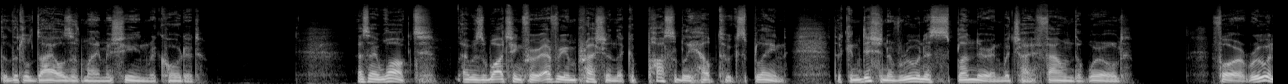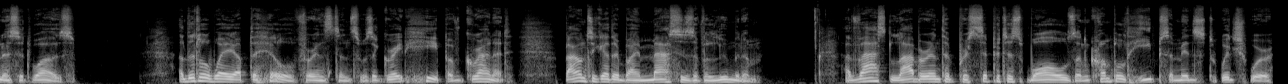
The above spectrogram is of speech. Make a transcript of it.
the little dials of my machine recorded. As I walked, I was watching for every impression that could possibly help to explain the condition of ruinous splendor in which I found the world. For ruinous it was a little way up the hill, for instance, was a great heap of granite, bound together by masses of aluminum. A vast labyrinth of precipitous walls and crumpled heaps, amidst which were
